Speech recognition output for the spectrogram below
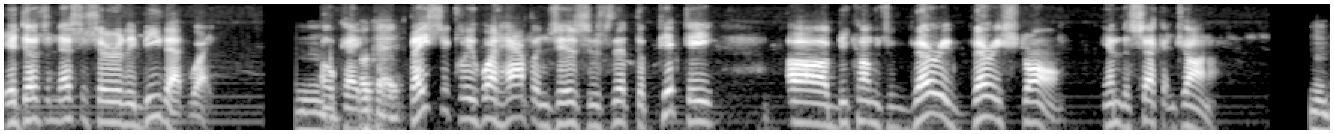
it doesn't necessarily be that way. mm, Okay. okay Basically, what happens is is that the piti uh, becomes very, very strong in the second jhana. Mm.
